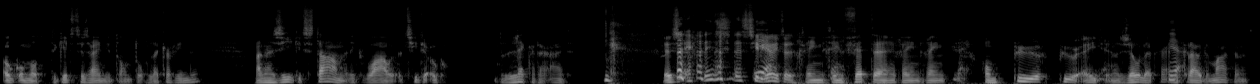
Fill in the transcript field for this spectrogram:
Ook omdat de kids zijn die het dan toch lekker vinden. Maar dan zie ik het staan en ik, wauw, het ziet er ook lekkerder uit. Het is echt, dit is, dit is serieus. Geen, geen vetten en geen, geen, Nee. gewoon puur, puur eten. Ja. En zo lekker. En Ja. de kruiden maken het.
